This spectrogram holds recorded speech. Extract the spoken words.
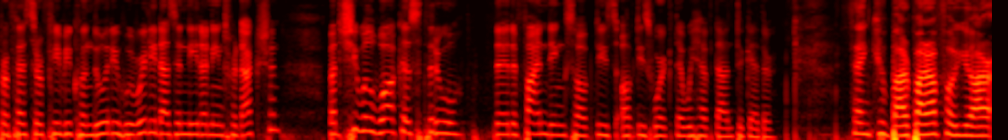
Professor Phoebe Koundouri, who really doesn't need an introduction, but she will walk us through the, the findings of this, of this work that we have done together. Thank you, Barbara, for your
